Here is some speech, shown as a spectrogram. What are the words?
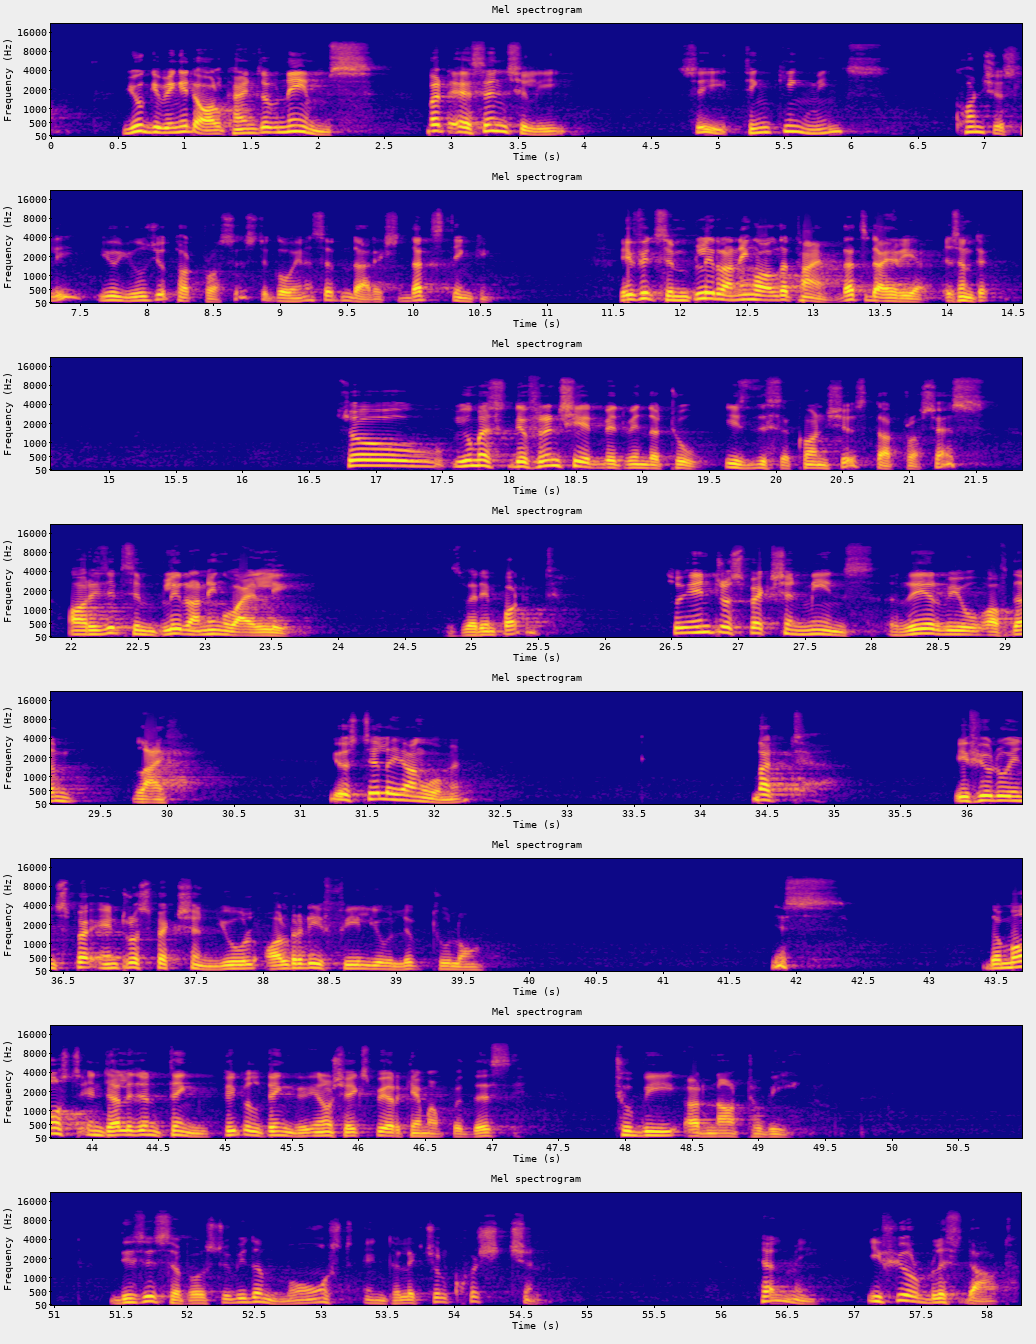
You're giving it all kinds of names. But essentially, see, thinking means consciously you use your thought process to go in a certain direction, that's thinking. If it's simply running all the time, that's diarrhea, isn't it? So, you must differentiate between the two. Is this a conscious thought process or is it simply running wildly? It's very important. So, introspection means rear view of the life. You're still a young woman, but if you do introspection, you'll already feel you lived too long. Yes. The most intelligent thing, people think, you know, Shakespeare came up with this, to be or not to be. This is supposed to be the most intellectual question. Tell me, if you're blissed out,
